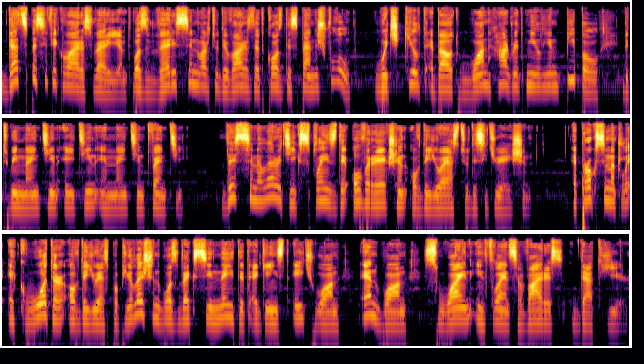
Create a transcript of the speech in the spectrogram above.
That specific virus variant was very similar to the virus that caused the Spanish flu, which killed about 100 million people between 1918 and 1920. This similarity explains the overreaction of the US to the situation. Approximately a quarter of the US population was vaccinated against H1N1 swine influenza virus that year.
